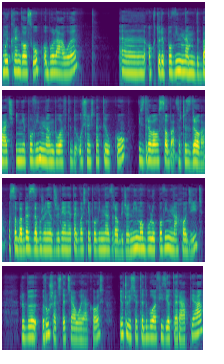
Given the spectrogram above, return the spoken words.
mój kręgosłup obolały, e, o który powinnam dbać i nie powinnam była wtedy usiąść na tyłku. I zdrowa osoba, znaczy zdrowa, osoba bez zaburzenia odżywiania tak właśnie powinna zrobić, że mimo bólu powinna chodzić, żeby ruszać to ciało jakoś. I oczywiście wtedy była fizjoterapia,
